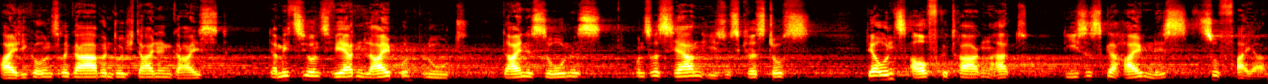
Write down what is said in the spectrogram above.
heilige unsere Gaben durch deinen Geist, damit sie uns werden Leib und Blut deines Sohnes, unseres Herrn Jesus Christus, der uns aufgetragen hat, dieses Geheimnis zu feiern.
